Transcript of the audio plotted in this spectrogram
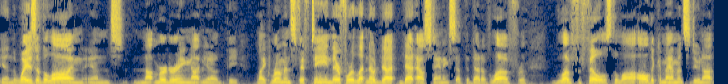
in the ways of the law and and not murdering, not you know the like Romans 15. Therefore, let no debt, debt outstanding except the debt of love, for love fulfills the law. All the commandments: do not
